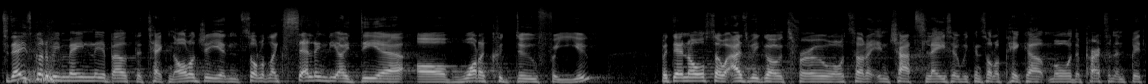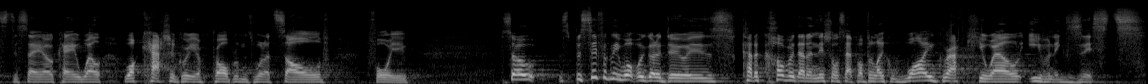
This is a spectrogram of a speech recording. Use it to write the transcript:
Today's going to be mainly about the technology and sort of like selling the idea of what it could do for you. But then also, as we go through, or sort of in chats later, we can sort of pick out more the pertinent bits to say, okay, well, what category of problems will it solve for you? So specifically what we're going to do is kind of cover that initial step of like why GraphQL even exists.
